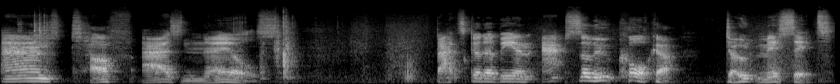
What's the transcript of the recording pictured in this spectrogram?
and Tough as Nails. That's gonna be an absolute corker. Don't miss it.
